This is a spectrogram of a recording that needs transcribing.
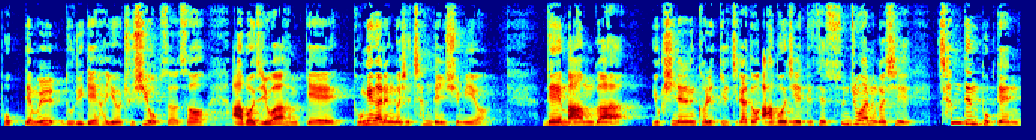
복됨을 누리게 하여 주시옵소서 아버지와 함께 동행하는 것이 참된 쉼이요. 내 마음과 육신에는 거리낄지라도 아버지의 뜻에 순종하는 것이 참된 복된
